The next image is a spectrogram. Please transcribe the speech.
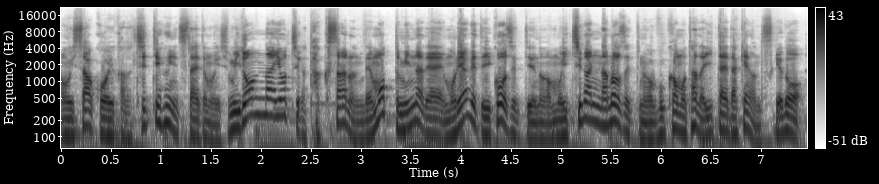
美味しさはこういう形っていう風に伝えてもいいし、いろんな余地がたくさんあるんで、もっとみんなで盛り上げていこうぜっていうのがもう一丸になろうぜっていうのが僕はもうただ言いたいだけなんですけど、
